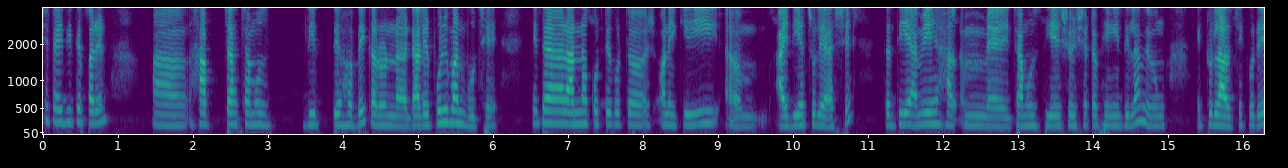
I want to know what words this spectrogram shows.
সেটাই দিতে পারেন। হাফ চা চামচ দিতে হবে, কারণ ডালের পরিমাণ বুঝে। এটা রান্না করতে করতে অনেকেরই আইডিয়া চলে আসে। তা দিয়ে আমি চামচ দিয়ে সরিষাটা ভেঙে দিলাম এবং একটু লালচে করে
